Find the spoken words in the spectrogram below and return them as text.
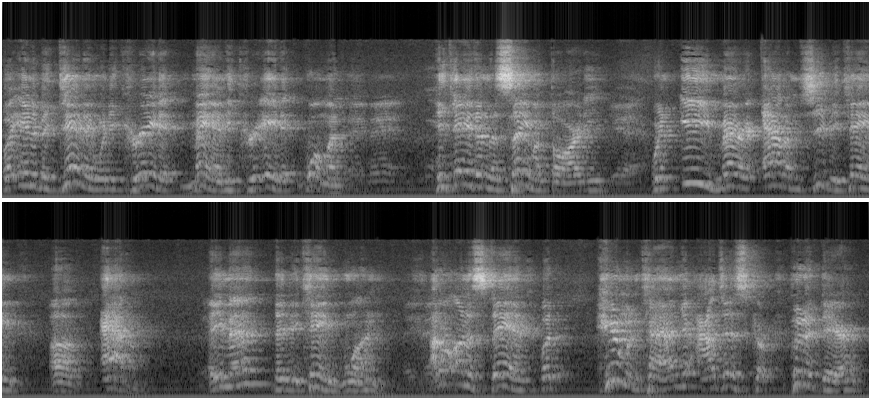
But in the beginning, when he created man, he created woman. Amen. He gave them the same authority. Yeah. When Eve married Adam, she became uh, Adam. Amen? They became one. I don't understand, but humankind, yeah, I'll just put it there.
